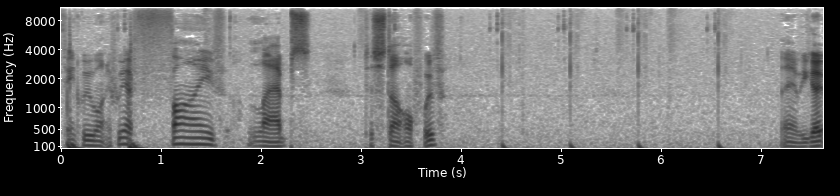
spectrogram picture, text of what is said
think we want, if we have five labs to start off with. There we go.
